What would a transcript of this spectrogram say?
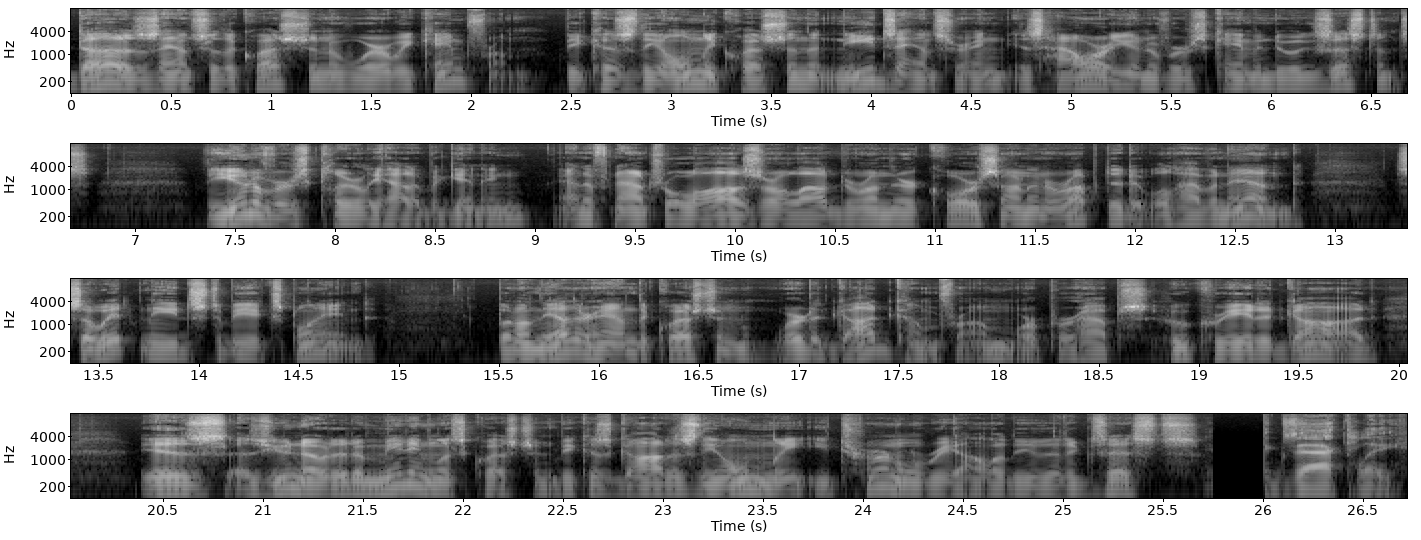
does answer the question of where we came from, because the only question that needs answering is how our universe came into existence. The universe clearly had a beginning, and if natural laws are allowed to run their course uninterrupted, it will have an end. So it needs to be explained. But on the other hand, the question, where did God come from, or perhaps who created God, is, as you noted, a meaningless question because God is the only eternal reality that exists. Exactly.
